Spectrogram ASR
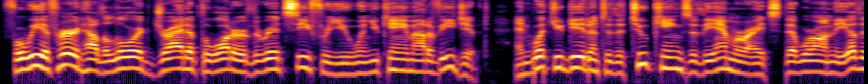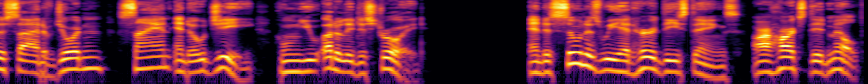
For we have heard how the Lord dried up the water of the Red Sea for you when you came out of Egypt, and what you did unto the two kings of the Amorites that were on the other side of Jordan, Sihon and Og, whom you utterly destroyed. And as soon as we had heard these things, our hearts did melt,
